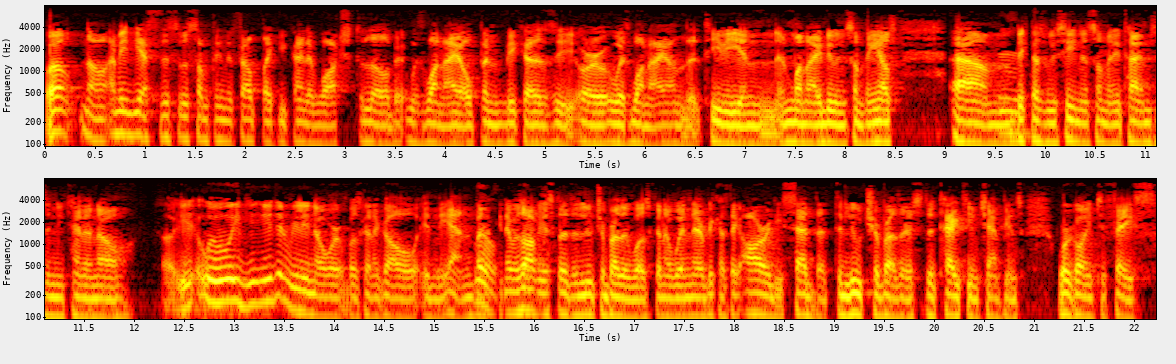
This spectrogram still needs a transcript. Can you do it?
Well, no, I mean, yes, this was something that felt like you kind of watched a little bit with one eye open because, or with one eye on the TV and, and one eye doing something else, um, mm. because we've seen it so many times and you kind of know. Uh, you, we, you didn't really know where it was going to go in the end, but no. it was obvious that the Lucha Brothers was going to win there because they already said that the Lucha Brothers, the tag team champions, were going to face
